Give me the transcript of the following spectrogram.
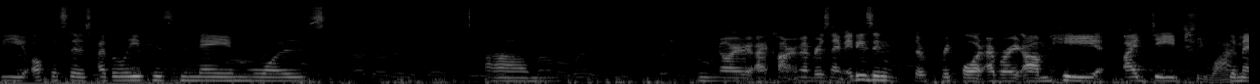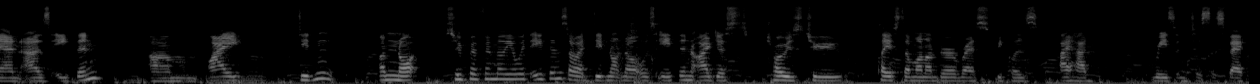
the officers, I believe his name was. Um, no, I can't remember his name. It is in the report I wrote. Um, he ID'd the man as Ethan. Um, I didn't. I'm not super familiar with Ethan, so I did not know it was Ethan. I just chose to place someone under arrest because I had reason to suspect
